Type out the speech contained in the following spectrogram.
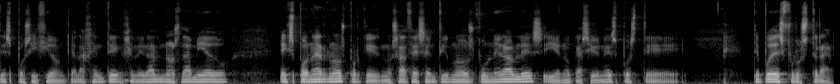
exposición, que a la gente en general nos da miedo exponernos porque nos hace sentirnos vulnerables y en ocasiones pues te, te puedes frustrar,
